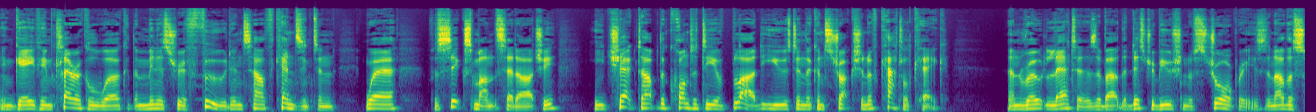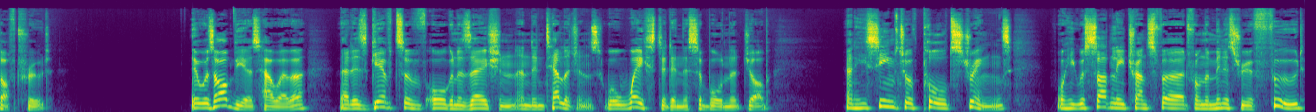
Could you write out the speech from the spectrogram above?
and gave him clerical work at the Ministry of Food in South Kensington, where, for six months, said Archie, he checked up the quantity of blood used in the construction of cattle cake, and wrote letters about the distribution of strawberries and other soft fruit. It was obvious, however, that his gifts of organization and intelligence were wasted in this subordinate job, and he seems to have pulled strings, for he was suddenly transferred from the Ministry of Food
